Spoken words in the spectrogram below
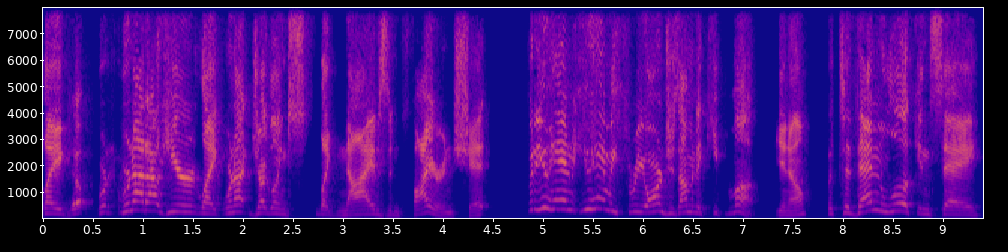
Like Yep. we're, we're not out here like we're not juggling like knives and fire and shit. But you hand you hand me three oranges, I'm gonna keep them up, you know. But to then look and say,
